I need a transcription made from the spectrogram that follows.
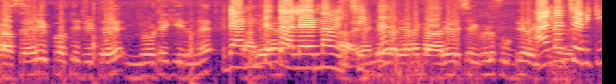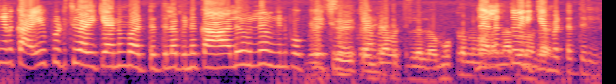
കസേര ഇപ്പുറത്തിട്ടിട്ട് ഇങ്ങോട്ടേക്ക് ഇരുന്ന് രണ്ട് തലയെണ്ണ തലയണ വെച്ചിട്ട് കാൽ വെച്ച ഇവിടെ ഫുഡ് കഴിക്കും. എനിക്ക് ഇങ്ങനെ കൈ പിടിച്ച് കഴിക്കാനും പറ്റത്തില്ല. പിന്നെ കാലും ഇങ്ങനെ പൊക്കി വെച്ച് കഴിക്കാൻ പറ്റില്ലല്ലോ. മുട്ടൊന്നും നിലത്തും ഇരിക്കാൻ പറ്റത്തില്ല.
